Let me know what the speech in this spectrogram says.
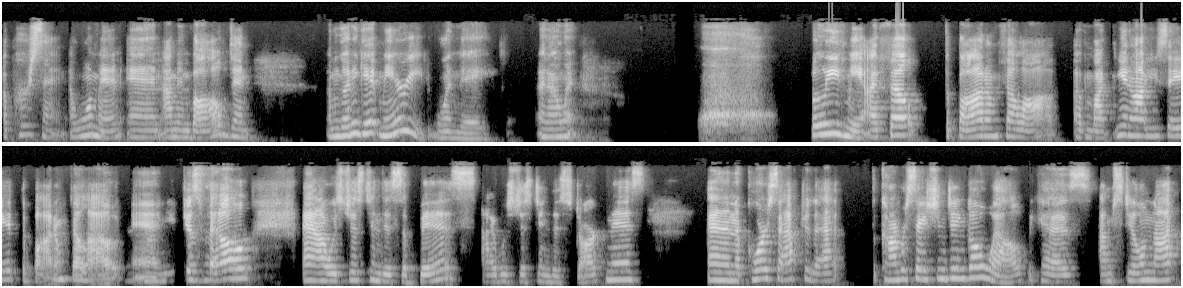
a person, a woman, and I'm involved and I'm going to get married one day. And I went, believe me, I felt the bottom fell off of my, you know how you say it, the bottom fell out and you just uh-huh. fell. And I was just in this abyss. I was just in this darkness. And of course, after that, the conversation didn't go well because I'm still not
